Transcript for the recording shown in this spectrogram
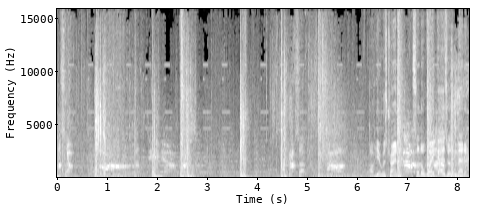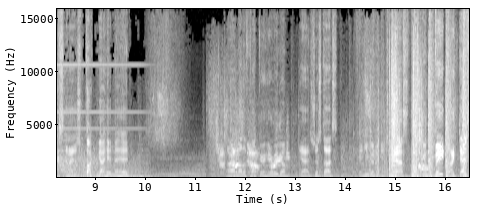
What's up? What's up? Oh, he was trying to. So the white guys are the medics, and I just fucking got hit in the head. All right, motherfucker. Here we go. Yeah, it's just us. And you're gonna get your ass fucking beat like this.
